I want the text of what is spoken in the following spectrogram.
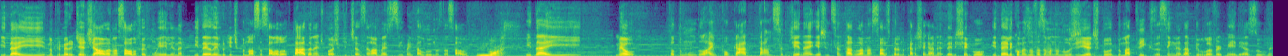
E daí, no primeiro dia de aula, nossa aula foi com ele, né? E daí eu lembro que, tipo, nossa, sala lotada, né? Tipo, acho que tinha, sei lá, mais de 50 alunos na sala. Nossa. E daí, meu, todo mundo lá empolgado e tal, não sei o que, né? E a gente sentado lá na sala esperando o cara chegar, né? Daí ele chegou, e daí ele começou a fazer uma analogia, tipo, do Matrix, assim, né? Da pílula vermelha e azul, né?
